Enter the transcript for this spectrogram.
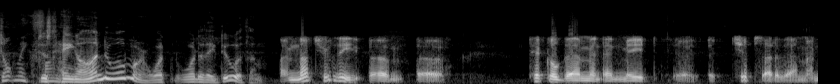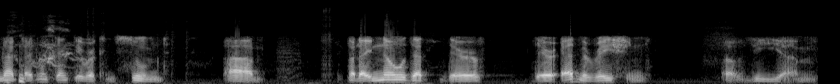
don't make just hang on to them, or what? What do they do with them? I'm not sure they um, uh, pickled them and, and made uh, uh, chips out of them. I'm not. I don't think they were consumed. Um, but I know that their their admiration of the um,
